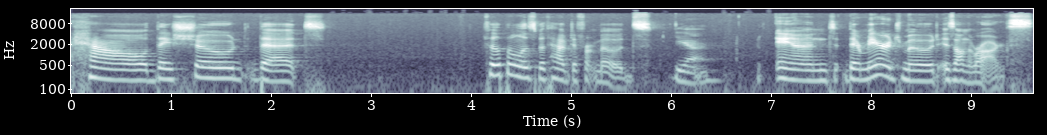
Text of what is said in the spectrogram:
how they showed that Philip and Elizabeth have different modes Yeah. and their marriage mode is on the rocks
